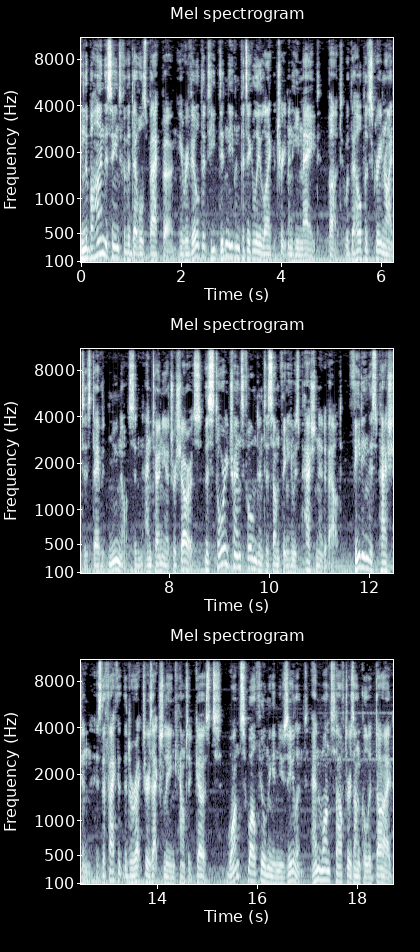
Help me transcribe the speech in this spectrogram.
In the behind the scenes for The Devil's Backbone, he revealed that he didn't even particularly like the treatment he made, but with the help of screenwriters David Muñoz and Antonio Trashorras, the story transformed into something he was passionate about. Feeding this passion is the fact that the director has actually encountered ghosts, once while filming in New Zealand, and once after his uncle had died,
